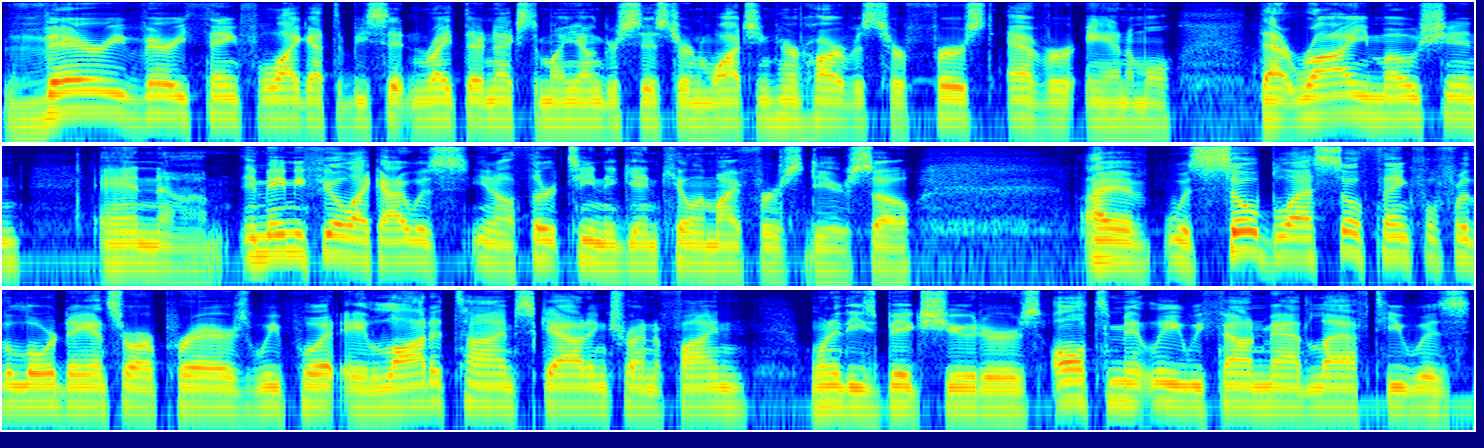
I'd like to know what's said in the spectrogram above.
Very, very thankful I got to be sitting right there next to my younger sister and watching her harvest her first ever animal. That raw emotion, and um, it made me feel like I was, you know, 13 again, killing my first deer. So I have, was so blessed, so thankful for the Lord to answer our prayers. We put a lot of time scouting, trying to find one of these big shooters. Ultimately, we found Mad Left. He was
